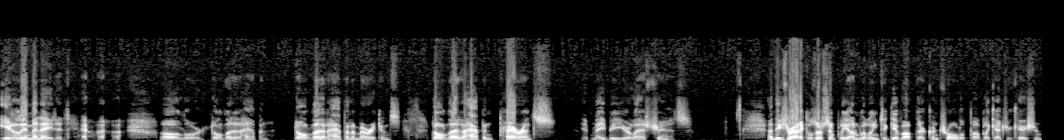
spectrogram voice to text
eliminated. Oh, Lord, don't let it happen. Don't let it happen, Americans. Don't let it happen, parents. It may be your last chance. And these radicals are simply unwilling to give up their control of public education,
